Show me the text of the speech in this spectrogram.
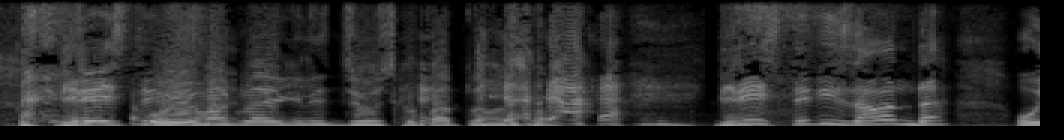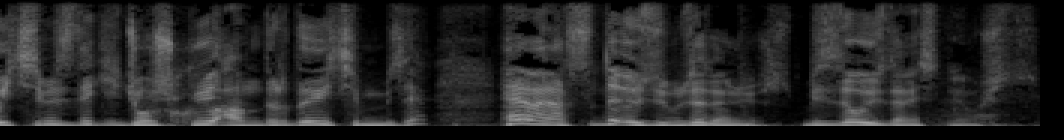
Biri esnediği, Uyumakla ilgili coşku patlaması. biri esnediği zaman da o içimizdeki coşkuyu andırdığı için bize hemen aslında özümüze dönüyoruz. Biz de o yüzden esniyormuşuz.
